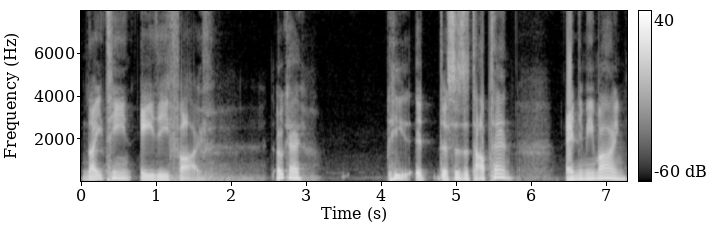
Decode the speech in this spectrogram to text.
1985. Okay. He it this is a top 10. Enemy Mine,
